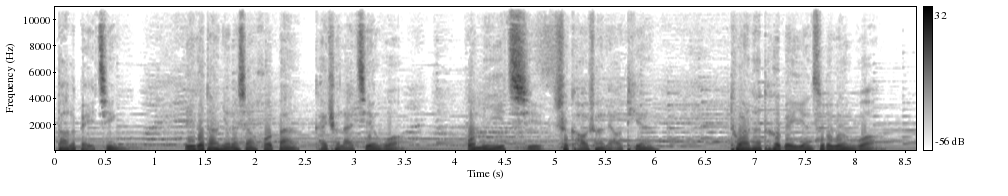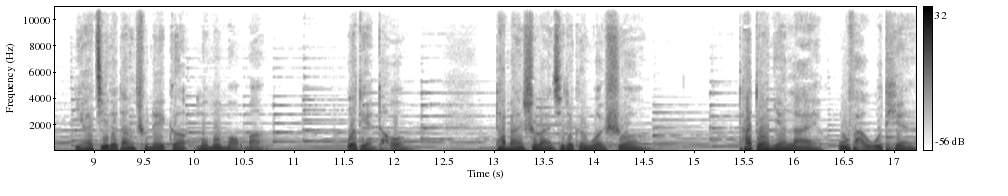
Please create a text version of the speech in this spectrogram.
到了北京，一个当年的小伙伴开车来接我，我们一起吃烤串聊天。突然，他特别严肃地问我：“你还记得当初那个某某某吗？”我点头。他满是惋惜地跟我说：“他多年来无法无天，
